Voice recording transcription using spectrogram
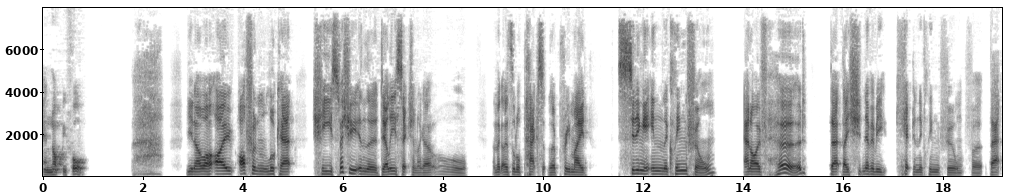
and not before. You know, I often look at cheese, especially in the deli section. I go, oh, and they've got those little packs that are pre-made sitting in the cling film, and I've heard that they should never be kept in the cling film for that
